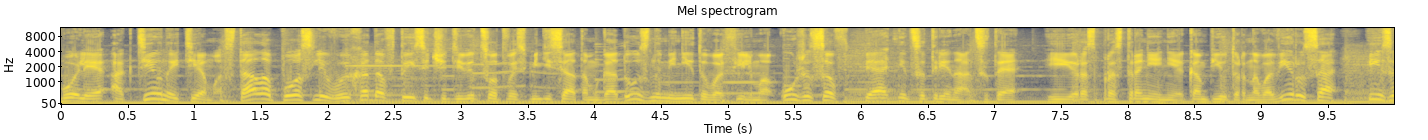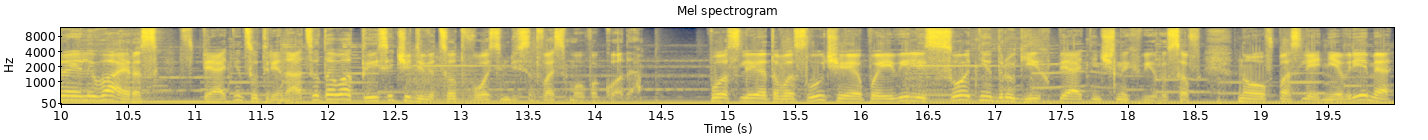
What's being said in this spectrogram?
Более активной тема стала после выхода в 1980 году знаменитого фильма ужасов «Пятница 13 и распространение компьютерного вируса «Израиль Вирус» в пятницу 13 1988 года. После этого случая появились сотни других пятничных вирусов, но в последнее время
